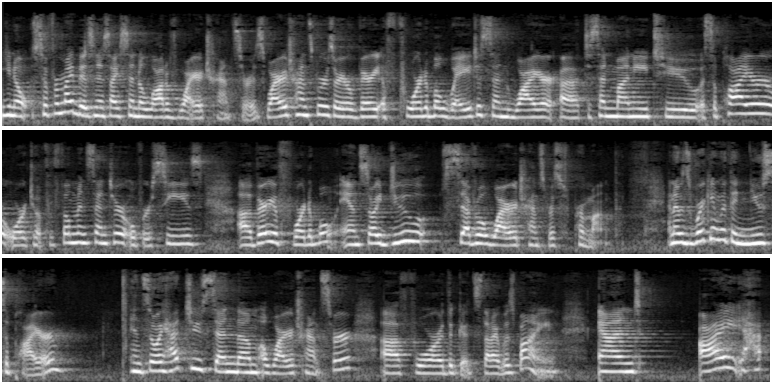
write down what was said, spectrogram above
you know, so for my business, I send a lot of wire transfers. Wire transfers are a very affordable way to send wire uh, to send money to a supplier or to a fulfillment center overseas. Uh, very affordable, and so I do several wire transfers per month. And I was working with a new supplier, and so I had to send them a wire transfer uh, for the goods that I was buying, and I ha-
